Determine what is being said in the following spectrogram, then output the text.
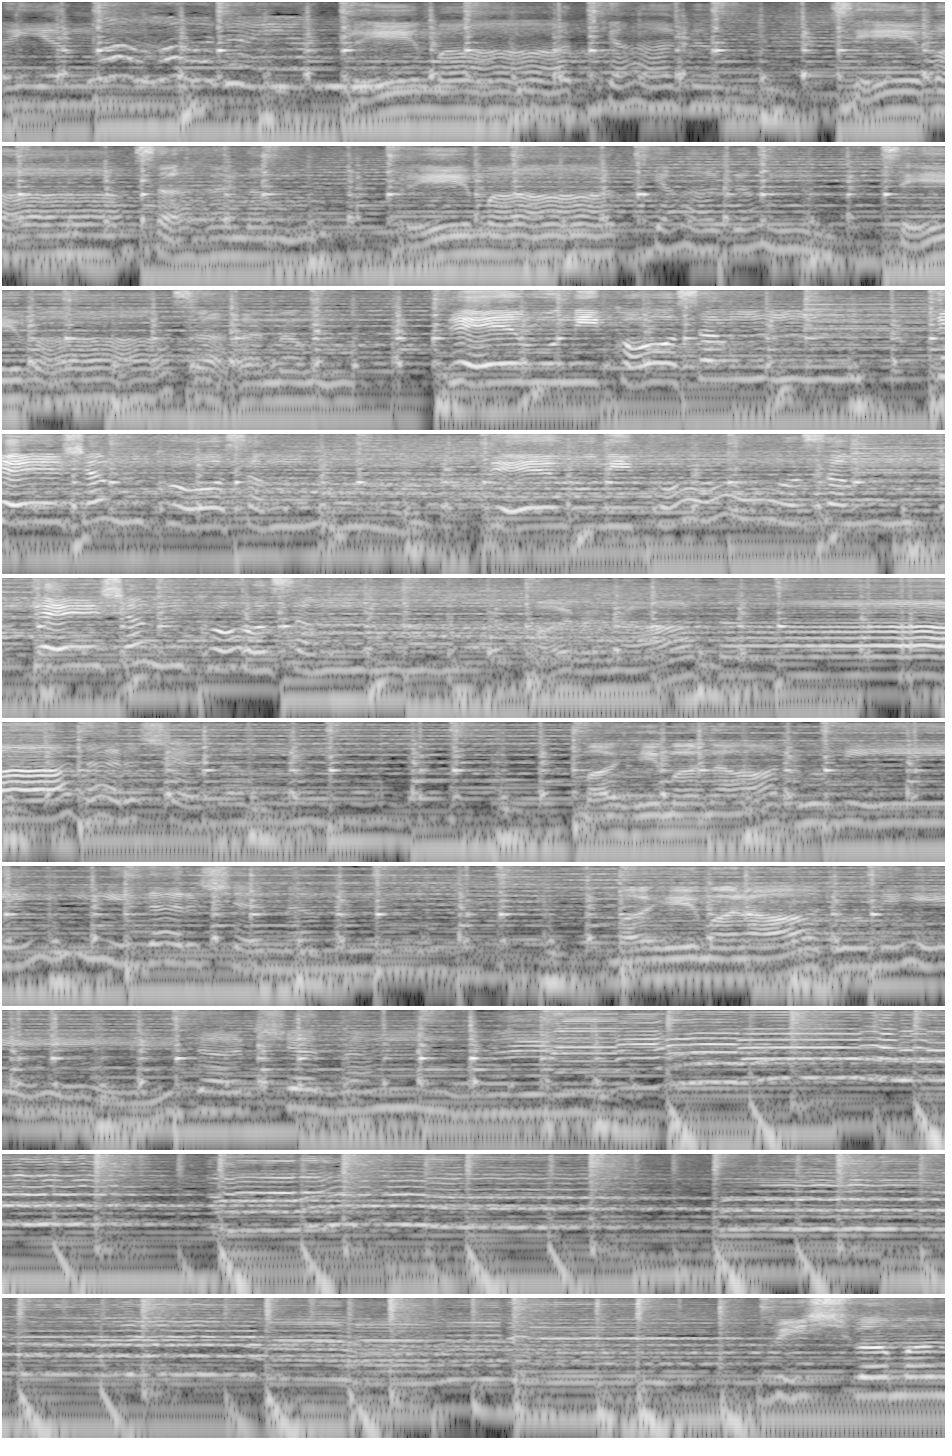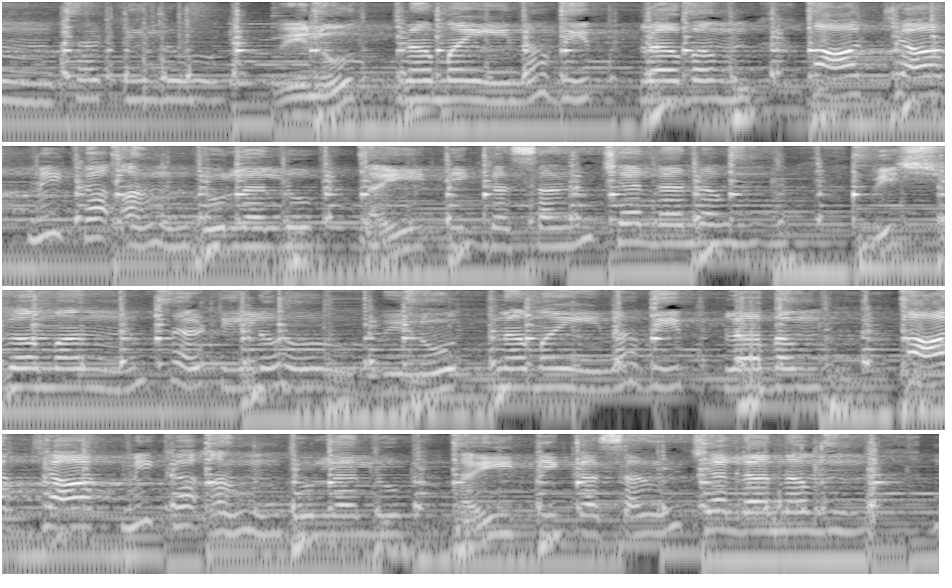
మహోదయం ప్రేమా త్యాగం సేవా సహనం ప్రేమా త్యాగం సేవా సహనం దేవుని కోసం దేశం కోసం. దేవుని కోసం దేశం కోసం. మరణాతా దర్శనం మహిమనాథుని దర్శనం మహిమనాథుని దర్శనం. విశ్వమంతటిలో వినూత్నమైన విప్లవం ఆధ్యాత్మిక అందులలో నైతిక సంచలనం. విశ్వమంతటిలో వినూత్నమైన విప్లవం ఆధ్యాత్మిక అందులలో నైతిక సంచలనం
